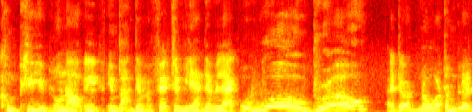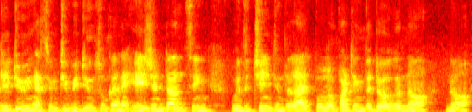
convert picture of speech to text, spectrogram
completely blown out. It'll impact them effectively and they'll be like, whoa bro, I don't know what I'm bloody doing. I seem to be doing some kind of Asian dancing with changing the light bulb and patting the dog or no, no,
